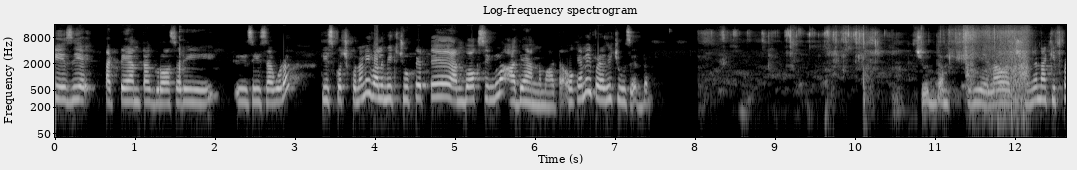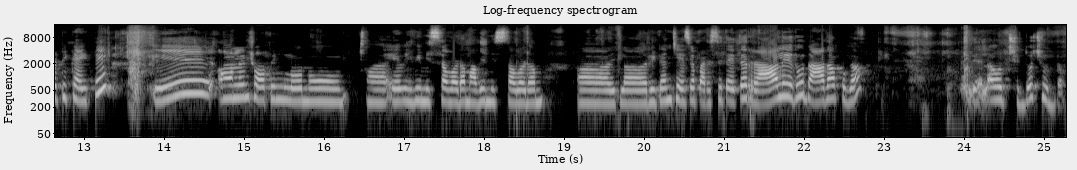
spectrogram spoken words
కేజీ పట్టేంత గ్రాసరీ సీసా కూడా తీసుకొచ్చుకున్నాను. ఇవాళ మీకు చూపెట్టే అన్బాక్సింగ్లో అదే అన్నమాట. ఓకేనా? ఇప్పుడు అది చూసేద్దాం. చూద్దాం. ఇది ఎలా వచ్చిందో. నాకు ఇప్పటికైతే ఏ ఆన్లైన్ షాపింగ్లోనూ ఇవి మిస్ అవ్వడం అవి మిస్ అవ్వడం ఇట్లా రిటర్న్ చేసే పరిస్థితి అయితే రాలేదు దాదాపుగా. ఇది ఎలా వచ్చిందో చూద్దాం.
